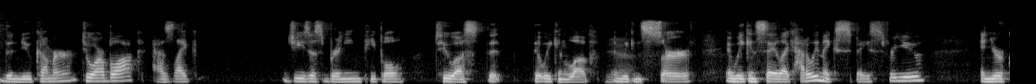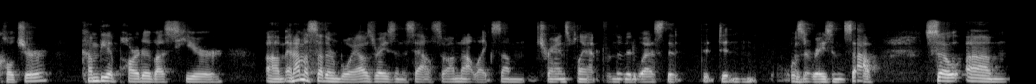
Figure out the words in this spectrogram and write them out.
the newcomer to our block as like Jesus bringing people to us that that we can love and we can serve and we can say like, how do we make space for you in your culture? Come be a part of us here. Um, and I'm a Southern boy. I was raised in the South, so I'm not like some transplant from the Midwest that that didn't wasn't raised in the South. So um,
